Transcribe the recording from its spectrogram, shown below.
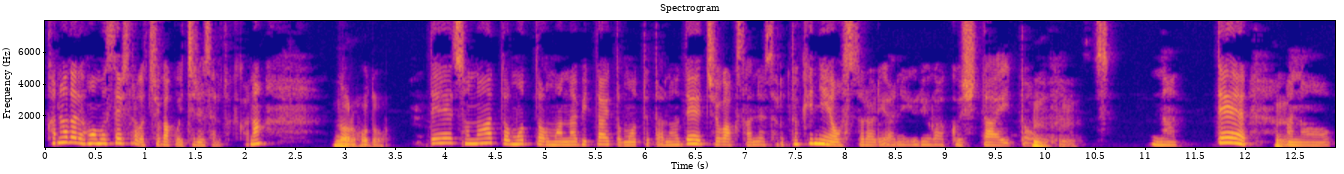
カナダでホームステイしたのが中学校1年生の時かな。なるほど。で、その後もっと学びたいと思ってたので、中学3年生の時にオーストラリアに留学したいと。なって、うん。あの、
